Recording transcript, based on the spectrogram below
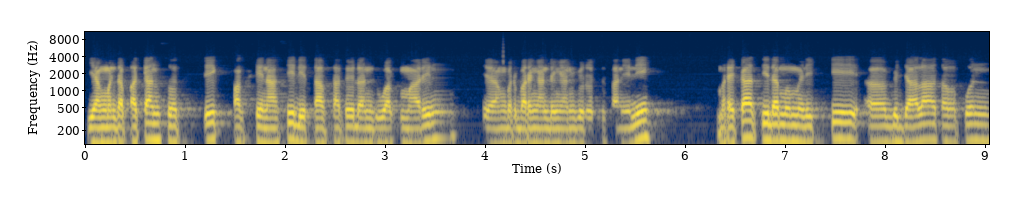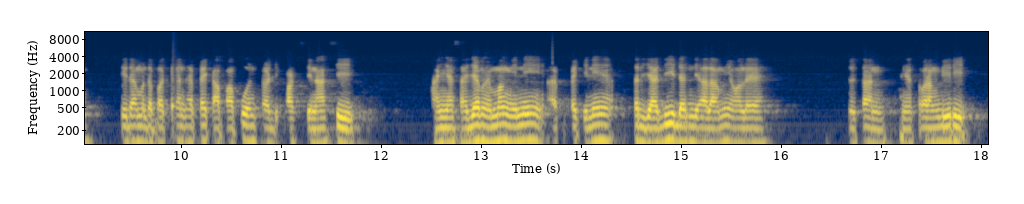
yang mendapatkan suntik vaksinasi di tahap 1 dan 2 kemarin yang berbarengan dengan guru Susan ini, mereka tidak memiliki uh, gejala ataupun tidak mendapatkan efek apa pun setelah divaksinasi. Hanya saja memang ini efek ini terjadi dan dialami oleh Susan, hanya seorang diri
